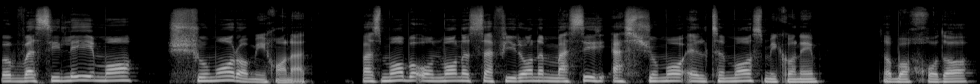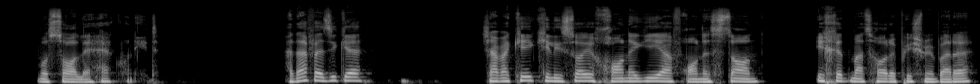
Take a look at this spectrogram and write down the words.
به وسیله ما شما را می‌خواند. پس ما به عنوان سفیران مسیح از شما التماس می‌کنیم تا با خدا مصالحه کنید. هدف از که شبکه کلیسای خانگی افغانستان این خدمت ها رو پیش می‌بره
